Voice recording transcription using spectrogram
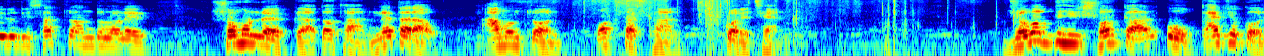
বিরোধী ছাত্র আন্দোলনের সমন্বয়করা তথা নেতারাও আমন্ত্রণ প্রত্যাখ্যান করেছেন। জবাবদিহি সরকার ও কার্যকর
